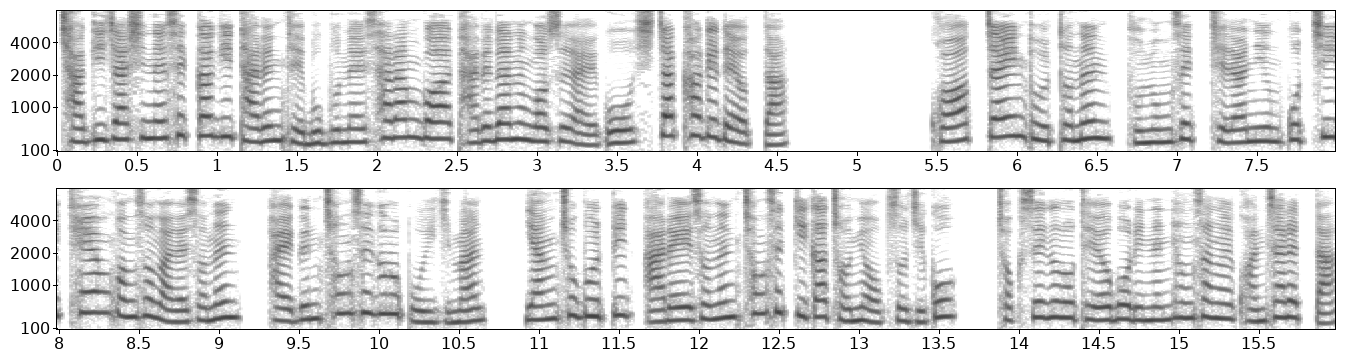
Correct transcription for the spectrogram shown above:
자기 자신의 색각이 다른 대부분의 사람과 다르다는 것을 알고 시작하게 되었다. 과학자인 볼턴은 분홍색 제라니움 꽃이 태양광선 아래서는 밝은 청색으로 보이지만 양초불빛 아래에서는 청색기가 전혀 없어지고 적색으로 되어버리는 형상을 관찰했다.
